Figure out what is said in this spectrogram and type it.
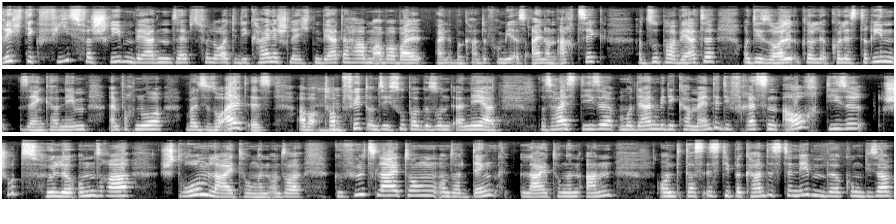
richtig fies verschrieben werden, selbst für Leute, die keine schlechten Werte haben, aber weil eine Bekannte von mir ist 81, hat super Werte und die soll Cholesterinsenker nehmen, einfach nur, weil sie so alt ist, aber topfit und sich super gesund ernährt. Das heißt, diese modernen Medikamente, die fressen auch diese Schutzhülle unserer Stromleitungen, unserer Gefühlsleitungen, unserer Denkleitungen an. Und das ist die bekannteste Nebenwirkung dieser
